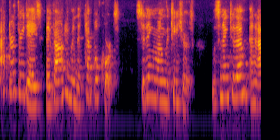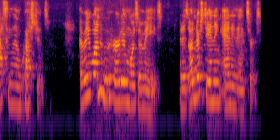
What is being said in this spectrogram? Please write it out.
After three days, they found him in the temple courts, sitting among the teachers, listening to them and asking them questions. Everyone who heard him was amazed at his understanding and his answers.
